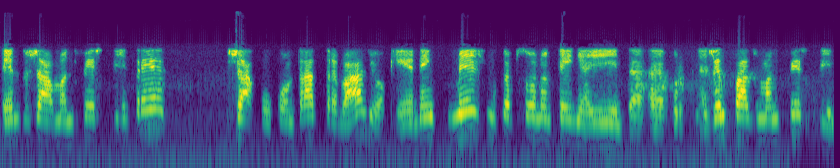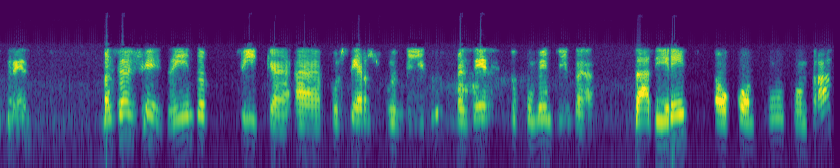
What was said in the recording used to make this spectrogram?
Tendo já o manifesto de interesse, já com o contrato de trabalho, ok? Nem mesmo que a pessoa não tenha ainda, porque a gente faz o manifesto de interesse, mas às vezes ainda fica uh, por ser respondido, mas esse documento ainda dá direito ao um contrato,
